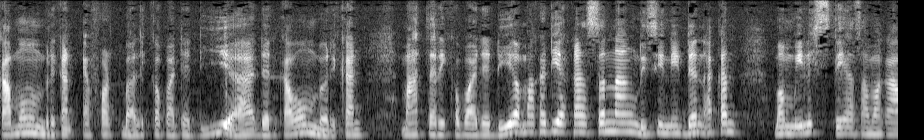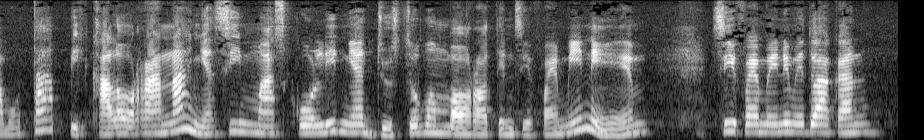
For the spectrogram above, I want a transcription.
kamu memberikan effort balik kepada dia dan kamu memberikan materi kepada dia maka dia akan senang di sini dan akan memilih setia sama kamu. Tapi kalau ranahnya si maskulinnya justru memorotin si feminim si feminim itu akan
